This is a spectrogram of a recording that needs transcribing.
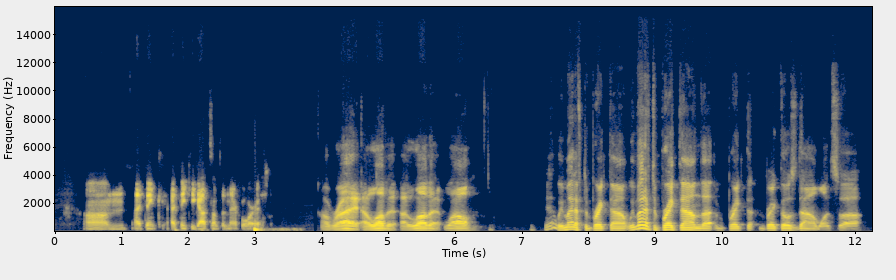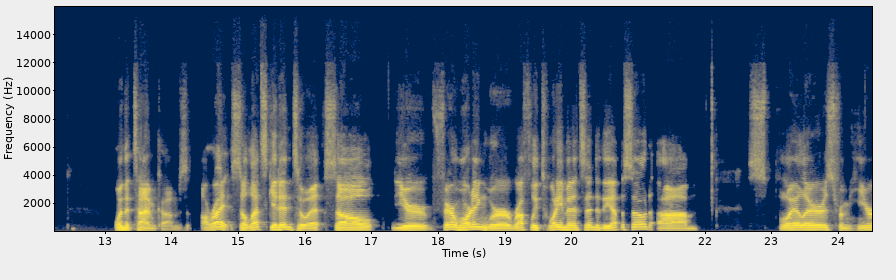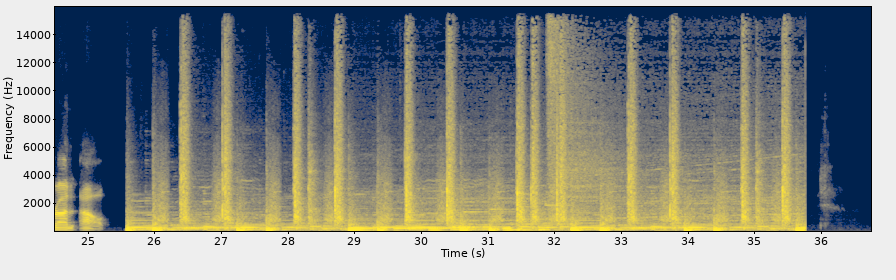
um, I think I think you got something there for us. All right, I love it. I love it. Well, yeah, we might have to break down. We might have to break down the break the break those down once uh when the time comes. All right, so let's get into it. So your fair warning, we're roughly 20 minutes into the episode. Um spoilers from here on out.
